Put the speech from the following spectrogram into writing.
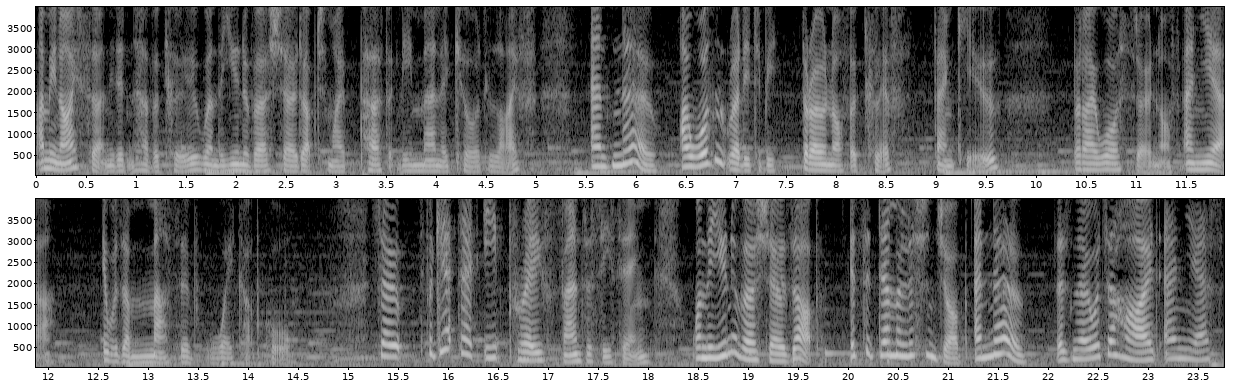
I mean, I certainly didn't have a clue when the universe showed up to my perfectly manicured life. And no, I wasn't ready to be thrown off a cliff, thank you. But I was thrown off, and yeah, it was a massive wake up call. So forget that eat, pray fantasy thing. When the universe shows up, it's a demolition job, and no, there's nowhere to hide, and yes,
